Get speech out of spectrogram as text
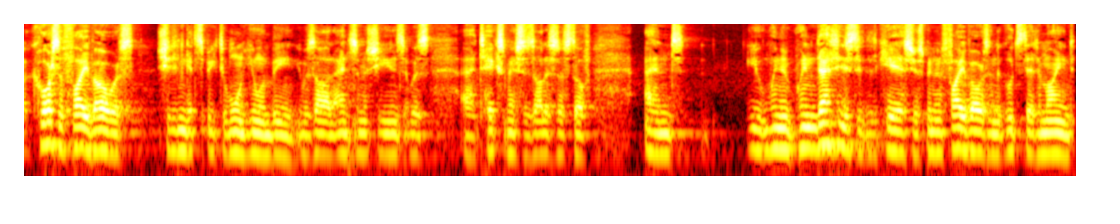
a course of five hours, she didn't get to speak to one human being. It was all answer machines, it was uh, text messages, all this sort of stuff. And you, when, when that is the case, you're spending five hours in a good state of mind.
